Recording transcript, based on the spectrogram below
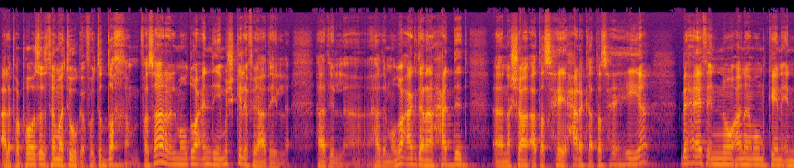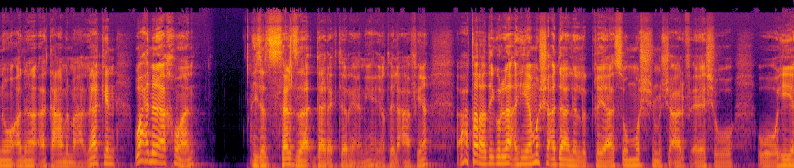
على بروبوزل ثم توقف وتتضخم. فصار الموضوع عندي مشكلة في هذه ال هذه ال هذا الموضوع. أقدر أحدد آه، نشاط تصحيح حركة تصحيحية بحيث إنه أنا ممكن إنه أنا أتعامل معها. لكن واحد من الأخوان إذا sales director يعني يعطيه العافية اعترض يقول لا هي مش أداة للقياس ومش مش عارف إيش و- وهي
